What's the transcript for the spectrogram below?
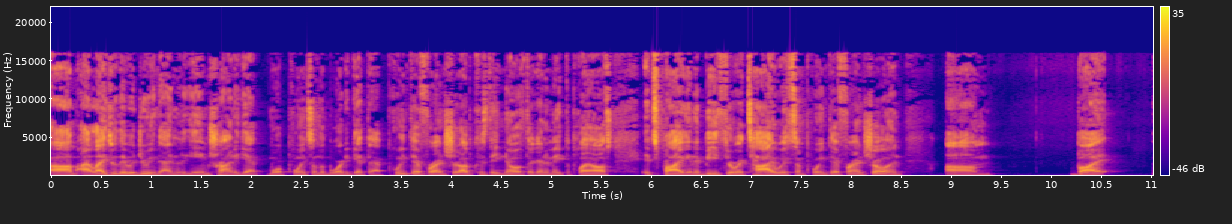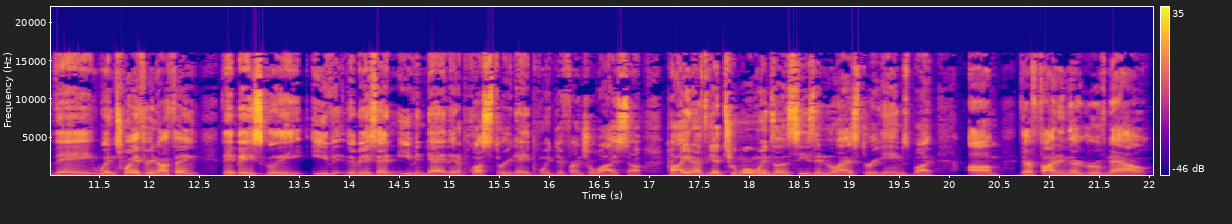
Um, I liked what they were doing at the end of the game, trying to get more points on the board to get that point differential up because they know if they're going to make the playoffs, it's probably going to be through a tie with some point differential. And Um, but they win 23 nothing. They basically even they basically had an even day. They had a plus three day point differential wise. So probably gonna have to get two more wins on the season in the last three games, but um, they're finding their groove now.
